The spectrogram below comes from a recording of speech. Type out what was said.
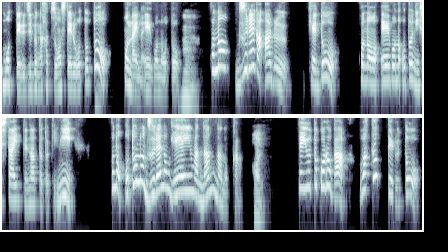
思ってる、自分が発音してる音と、本来の英語の音。うん。このズレがあるけど、この英語の音にしたいってなった時に、この音のズレの原因は何なのかはい。っていうところが分かってると。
